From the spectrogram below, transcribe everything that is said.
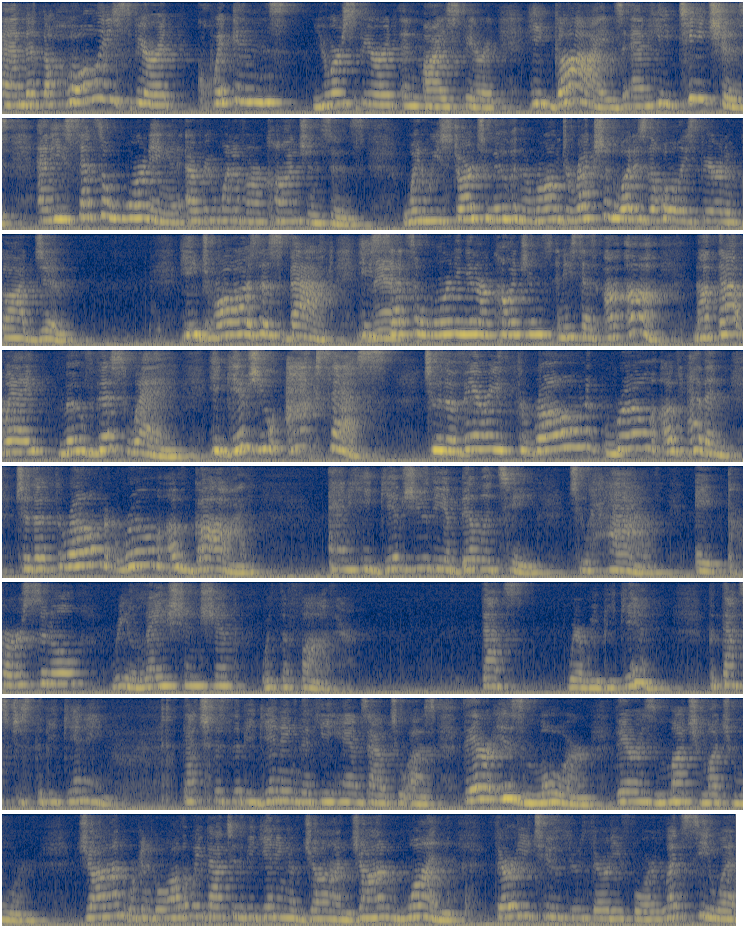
and that the Holy Spirit quickens your spirit and my spirit. He guides and He teaches and He sets a warning in every one of our consciences. When we start to move in the wrong direction, what does the Holy Spirit of God do? He draws us back. He Amen. sets a warning in our conscience and He says, uh uh-uh, uh, not that way, move this way. He gives you access to the very throne room of heaven, to the throne room of God. And He gives you the ability to have a personal relationship with the Father. That's where we begin. But that's just the beginning. That's just the beginning that he hands out to us. There is more. There is much, much more. John, we're going to go all the way back to the beginning of John. John 1, 32 through 34. Let's see what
